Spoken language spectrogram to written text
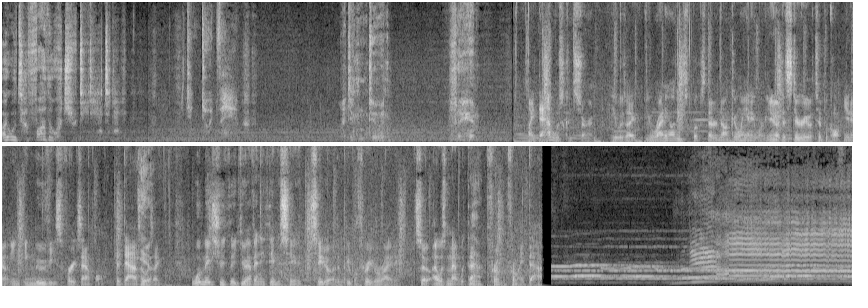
I will tell father what you did here today. I didn't do it for him. I didn't do it for him. My dad was concerned. He was like, "You're writing all these books that are not going anywhere." You know, the stereotypical. You know, in, in movies, for example, the dad's always like, "What makes you think you have anything to say say to other people through your writing?" So I was met with that from from my dad.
